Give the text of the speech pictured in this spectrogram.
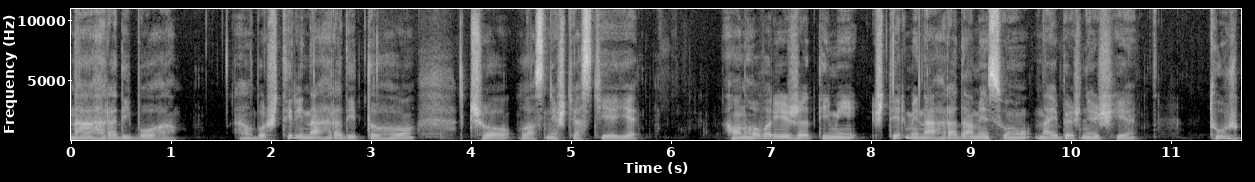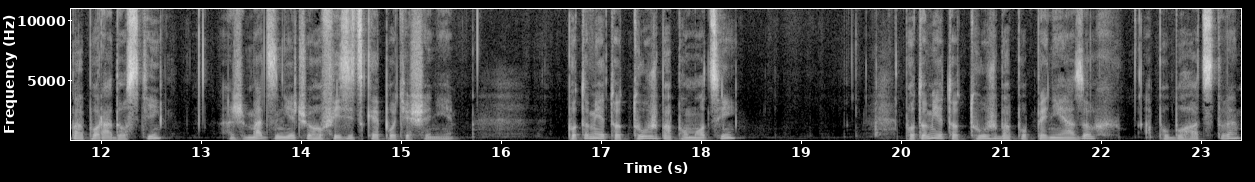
náhrady Boha. Alebo štyri náhrady toho, čo vlastne šťastie je. A on hovorí, že tými štyrmi náhradami sú najbežnejšie túžba po radosti, že mať z niečoho fyzické potešenie. Potom je to túžba po moci, potom je to túžba po peniazoch a po bohatstve.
